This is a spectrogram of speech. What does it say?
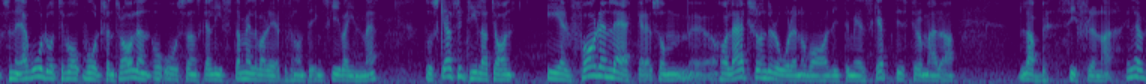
Så när jag går då till vårdcentralen och, och sen ska lista mig eller vad det heter för någonting, skriva in mig. Då ska jag se till att jag har en erfaren läkare som eh, har lärt sig under åren att vara lite mer skeptisk till de här eh, labbsiffrorna. Eller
